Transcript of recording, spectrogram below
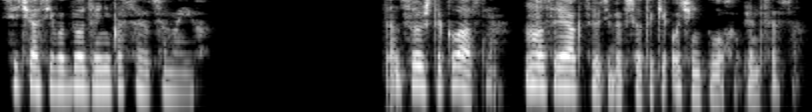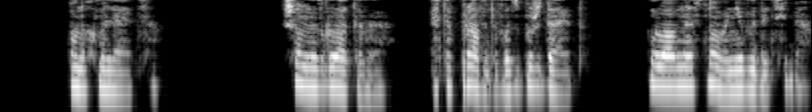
Сейчас его бедра не касаются моих. Танцуешь ты классно, но с реакцией у тебя все-таки очень плохо, принцесса. Он ухмыляется. Шумно сглатываю. Это правда возбуждает. Главное снова не выдать себя.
